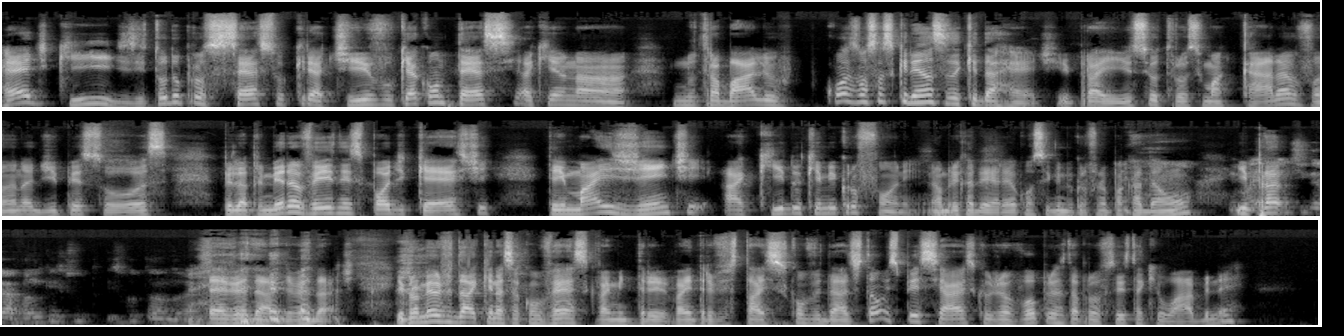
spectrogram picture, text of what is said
Red Kids e todo o processo criativo que acontece aqui na, no trabalho com as nossas crianças aqui da Red. E para isso eu trouxe uma caravana de pessoas. Pela primeira vez nesse podcast, tem mais gente aqui do que microfone. Não, brincadeira, eu consegui microfone para cada um. Tem e para gente gravando que escutando, né? É verdade, é verdade. E para me ajudar aqui nessa conversa, que vai me entre... vai entrevistar esses convidados tão especiais que eu já vou apresentar para vocês, está aqui o Abner.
